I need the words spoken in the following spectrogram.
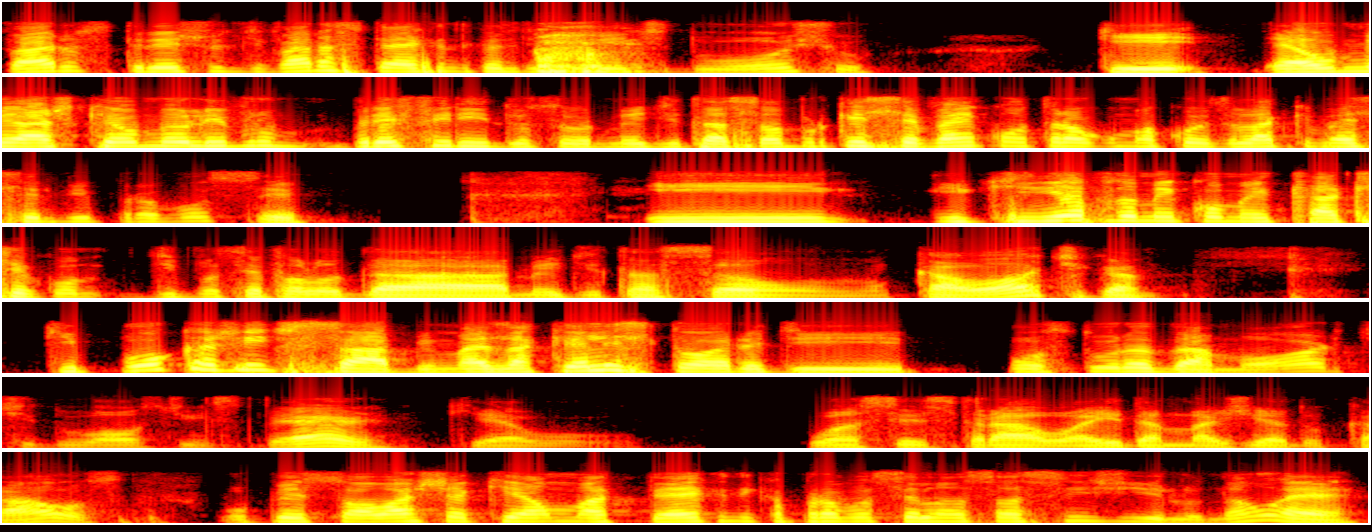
vários trechos de várias técnicas diferentes do Osho, que é o meu, acho que é o meu livro preferido sobre meditação, porque você vai encontrar alguma coisa lá que vai servir para você. E, e, queria também comentar que você, falou da meditação caótica, que pouca gente sabe, mas aquela história de postura da morte do Austin Spare, que é o o ancestral aí da magia do caos, o pessoal acha que é uma técnica para você lançar sigilo. Não é.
